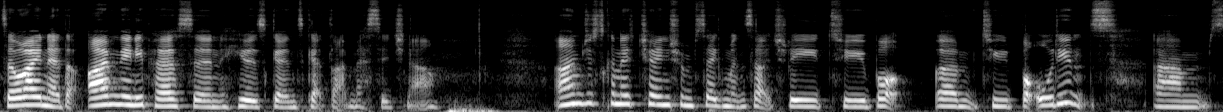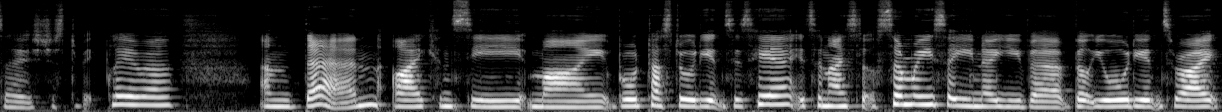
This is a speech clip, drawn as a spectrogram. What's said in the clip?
So I know that I'm the only person who is going to get that message now. I'm just going to change from segments actually to bot um, to bot audience um, so it's just a bit clearer. And then I can see my broadcast audiences here. It's a nice little summary so you know you've uh, built your audience right.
